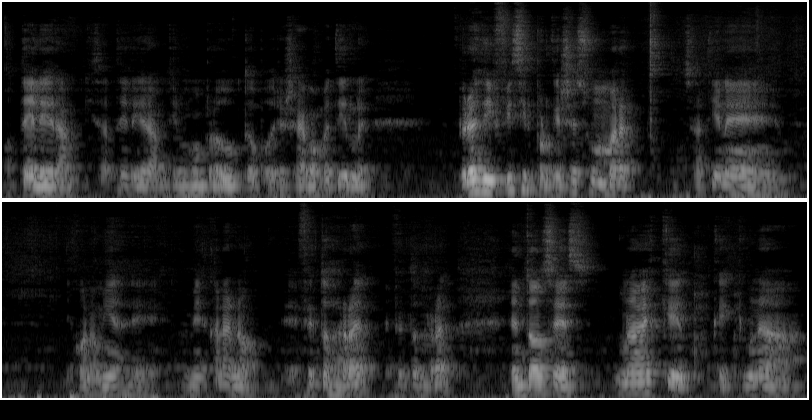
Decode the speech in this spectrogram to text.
o Telegram. Quizá Telegram tiene un buen producto, podría llegar a competirle. Pero es difícil porque ya es un mercado, o sea, tiene economías de, economía de escala, no, efectos de red, efectos de red. Entonces, una vez que, que- que una,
